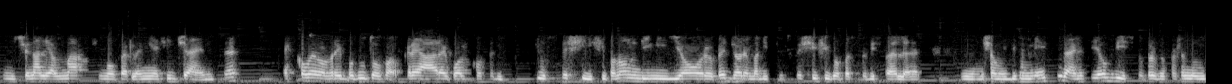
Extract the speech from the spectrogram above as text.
funzionali al massimo per le mie esigenze e come avrei potuto creare qualcosa di più specifico, non di migliore o peggiore, ma di più specifico per soddisfare diciamo, i bisogni degli studenti. Ho visto proprio facendo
